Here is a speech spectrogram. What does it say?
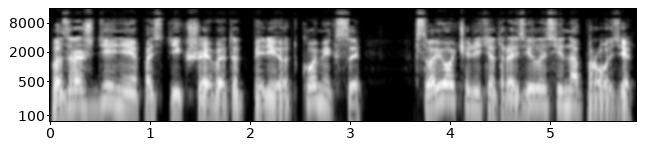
Возрождение, постигшее в этот период комиксы, в свою очередь отразилось и на прозе,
